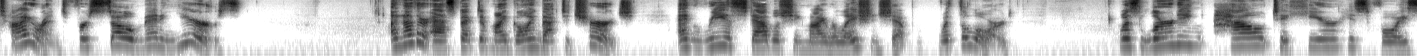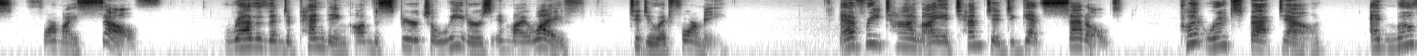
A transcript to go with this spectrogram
tyrant for so many years. Another aspect of my going back to church and reestablishing my relationship with the Lord was learning how to hear his voice for myself rather than depending on the spiritual leaders in my life to do it for me. Every time I attempted to get settled, put roots back down, and move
